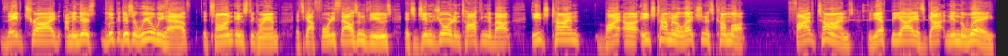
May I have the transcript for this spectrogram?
They've tried. I mean, there's look. There's a reel we have. It's on Instagram. It's got forty thousand views. It's Jim Jordan talking about each time by uh, each time an election has come up, five times the FBI has gotten in the way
